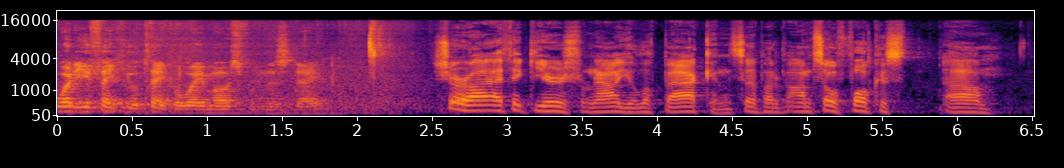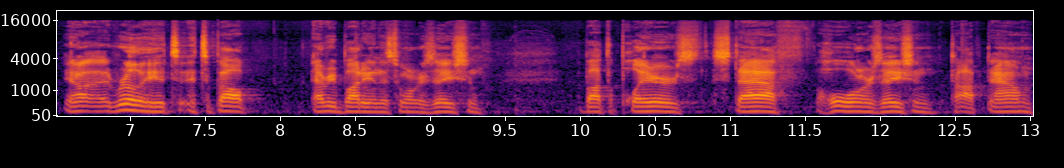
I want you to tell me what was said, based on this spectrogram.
what do you think you'll take away most from this day? Sure, I I think years from now you look back and say, but I'm so focused. Um, you know, it really, it's it's about everybody in this organization, about the players, the staff, the whole organization, top down,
